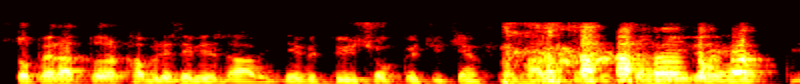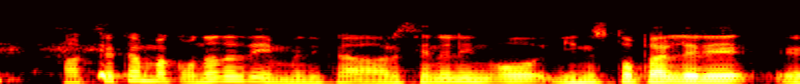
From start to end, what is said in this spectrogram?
stoper hattı olarak kabul edebilirdi abi. David Luiz çok kötüyken falan harbiden. Şu an iyiydi yani. Hakikaten bak ona da değinmedik ha. Arsenal'in o yeni stoperleri e,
